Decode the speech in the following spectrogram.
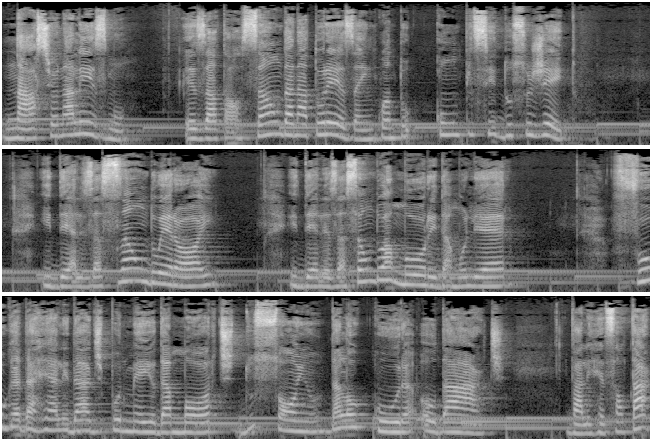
Nacionalismo, exaltação da natureza enquanto cúmplice do sujeito. Idealização do herói, idealização do amor e da mulher, fuga da realidade por meio da morte, do sonho, da loucura ou da arte. Vale ressaltar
